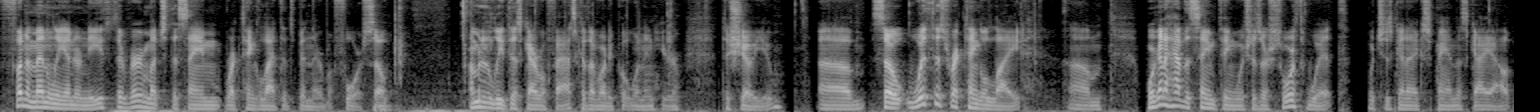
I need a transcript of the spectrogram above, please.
fundamentally underneath, they're very much the same rectangle light that's been there before. So I'm going to delete this guy real fast because I've already put one in here to show you. Um, so with this rectangle light, um, we're going to have the same thing, which is our source width, which is going to expand this guy out,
